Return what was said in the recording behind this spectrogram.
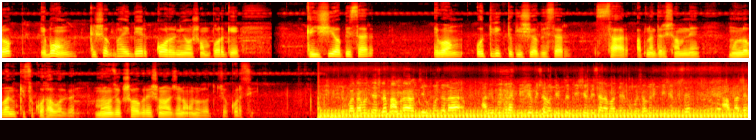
রোগ এবং কৃষক ভাইদের করণীয় সম্পর্কে কৃষি অফিসার এবং অতিরিক্ত কৃষি অফিসার স্যার আপনাদের সামনে মূল্যবান কিছু কথা বলবেন। মনোযোগ সহকারে শোনার জন্য অনুরোধ করছি। কথা বলতে আসলাম, আমরা হচ্ছে উপজেলা, আমি উপজেলা কৃষি অফিসার, অতিরিক্ত কৃষি অফিসার, আমাদের উপসহকারী কৃষি অফিসার। আপনাদের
